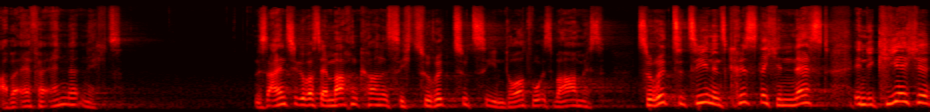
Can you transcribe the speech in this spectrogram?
Aber er verändert nichts. das Einzige, was er machen kann, ist sich zurückzuziehen, dort, wo es warm ist. Zurückzuziehen ins christliche Nest, in die Kirche,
